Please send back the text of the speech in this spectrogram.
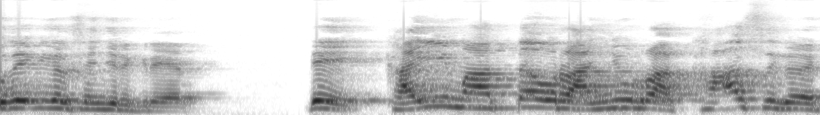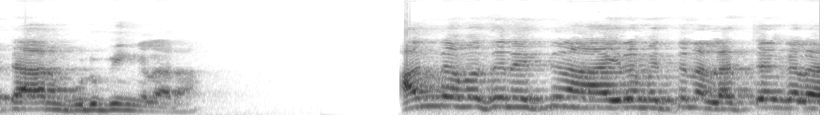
உதவிகள் செஞ்சிருக்கிறார் டேய் கை மாத்தா ஒரு அஞ்சூறு ரூபா காசு கேட்டா யாரும் அந்த மசன் எத்தனை ஆயிரம் எத்தனை லட்சங்களை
